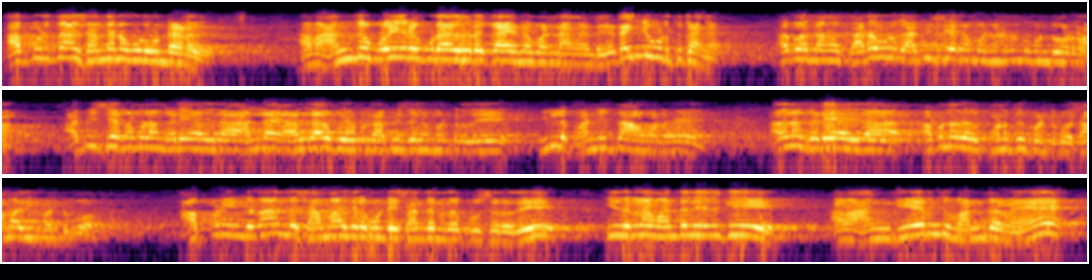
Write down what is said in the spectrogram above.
அப்படித்தான் சந்தன கூட உண்டானது. அவன் அங்க போயிடக்கூடாதுங்கிறக்கா என்ன பண்ணாங்கன்னு இடங்கி கொடுத்துட்டாங்க. அப்ப நாங்க கடவுளுக்கு அபிஷேகம் பண்ணணும்னு கொண்டு வர்றான். அபிஷேகம்லாம் கிடையாதுடா. அல்ல அல்லாவுக்கு எப்படி அபிஷேகம் பண்றது? இல்ல பண்ணித்தான் ஆகணும். அதெல்லாம் கிடையாதுடா. அப்படின்னா அதை குணத்துக்கு பண்ணிட்டு போ சமாதிக்கு பண்ணிட்டு போ. அப்படின்ட்டு தான் இந்த சமாதியில கொண்டு சந்தனத்தை பூசுறது. இதெல்லாம் வந்தது எதுக்கு? அவன் அங்கேருந்து வந்தவன்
